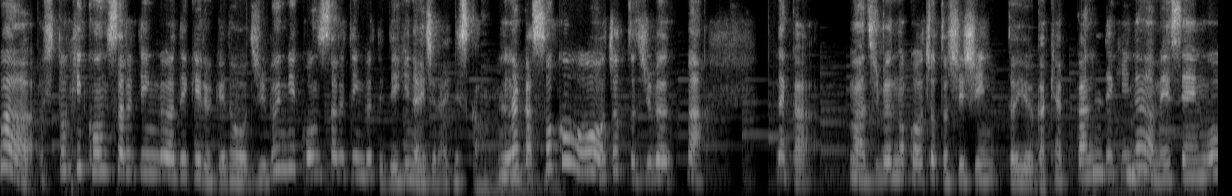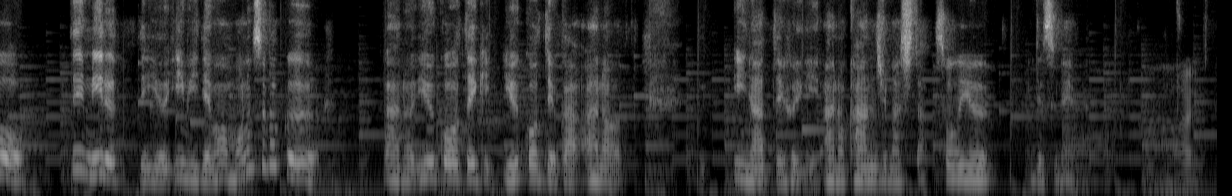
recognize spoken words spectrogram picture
は、人にコンサルティングはできるけど、自分にコンサルティングってできないじゃないですか。うんなんかそこをちょっと自分、まあ、なんか、まあ自分のこうちょっと指針というか客観的な目線をで見るっていう意味でもものすごくあの有効的有効っていうかあのいいなっていうふうにあの感じましたそういうですねはい。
